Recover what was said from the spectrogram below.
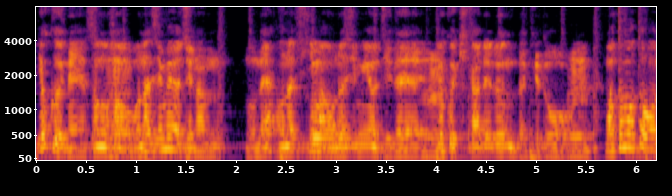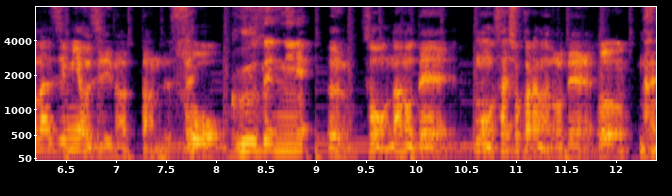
よくねそのそう、うん。同じ名字なのね同じ今同じ名字でうんよく聞かれるんだけど。もともと同じ名字だったんですねそう。偶然にね。うんそうなのでもう最初からなのでうん。何？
